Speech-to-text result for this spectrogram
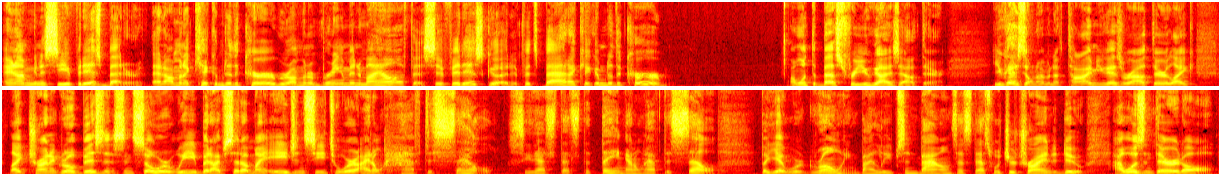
and I'm going to see if it is better. And I'm going to kick them to the curb or I'm going to bring them into my office. If it is good, if it's bad, I kick them to the curb. I want the best for you guys out there. You guys don't have enough time. You guys are out there like like trying to grow business and so are we, but I've set up my agency to where I don't have to sell. See, that's that's the thing. I don't have to sell but yet we're growing by leaps and bounds. That's that's what you're trying to do. I wasn't there at all.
